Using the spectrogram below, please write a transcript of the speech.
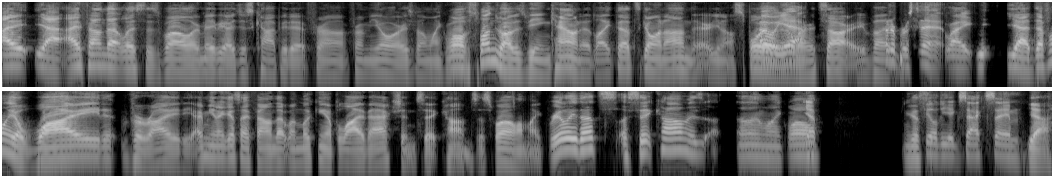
I yeah, I found that list as well, or maybe I just copied it from from yours. But I'm like, well, if SpongeBob is being counted, like that's going on there. You know, spoiler Oh, yeah. alert. Sorry, but 100%. Like, yeah definitely a wide variety i mean i guess i found that when looking up live action sitcoms as well i'm like really that's a sitcom is and i'm like well Yep. i guess feel the exact same. yeah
